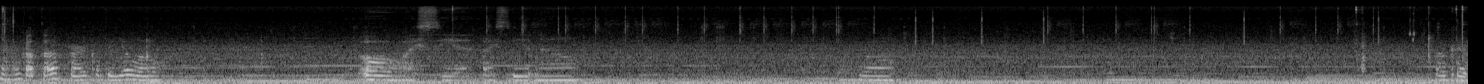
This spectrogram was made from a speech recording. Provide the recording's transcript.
I got that part. I got the yellow. Oh, I see it. I see it now. Wow. Okay.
